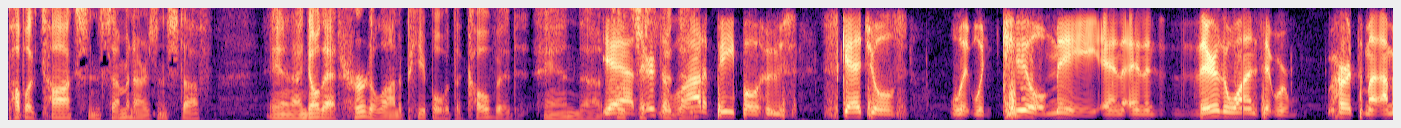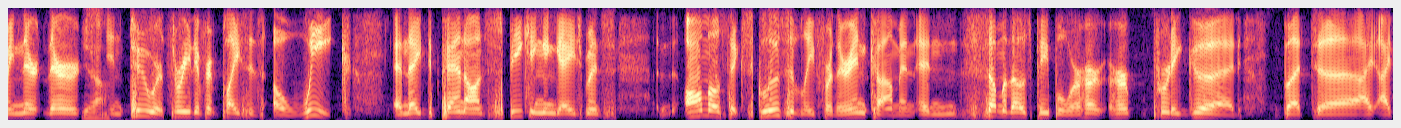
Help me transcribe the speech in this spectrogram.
public talks and seminars and stuff. And I know that hurt a lot of people with the COVID. And uh, yeah, so there's a that... lot of people whose schedules would would kill me, and and they're the ones that were hurt them. I mean, they're they're yeah. in two or three different places a week and they depend on speaking engagements almost exclusively for their income and and some of those people were hurt hurt pretty good but uh I, I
